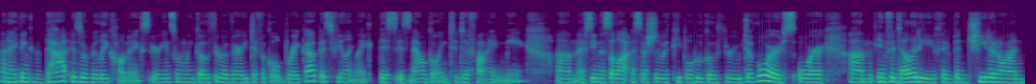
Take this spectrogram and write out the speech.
And I think that is a really common experience when we go through a very difficult breakup is feeling like this is now going to define me. Um, I've seen this a lot, especially with people who go through divorce or um, infidelity. If they've been cheated on,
